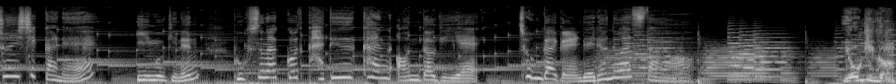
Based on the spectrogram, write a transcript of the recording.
순식간에 이무기는 복숭아꽃 가득한 언덕 위에 총각을 내려놓았어요. 여기가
